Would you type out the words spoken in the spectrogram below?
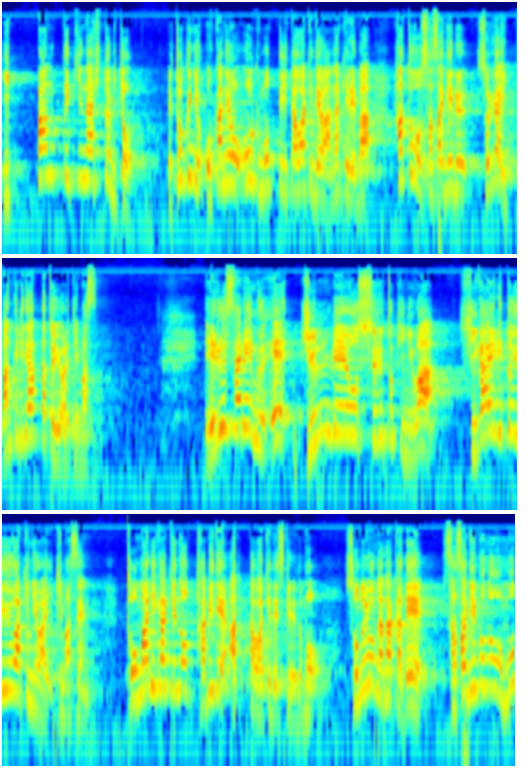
一般的な人々特にお金を多く持っていたわけではなければ鳩を捧げるそれが一般的であったと言われています。エルサレムへ巡礼をする時には日帰りというわけにはいきません。泊まりがけの旅であったわけですけれどもそのような中で捧げ物を持っ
